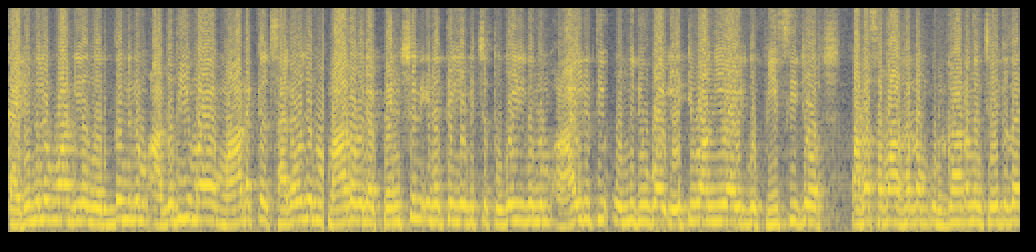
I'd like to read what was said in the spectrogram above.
കരിനിലം വാർഡിലെ നിർധനനും അഗതിയുമായ മാടക്കൽ സരോജൻ മാധവന് പെൻഷൻ ഇനത്തിൽ ലഭിച്ച തുകയിൽ നിന്നും ആയിരത്തി ഒന്ന് രൂപ ഏറ്റുവാങ്ങിയായിരുന്നു പി സി ജോർജ് പണസമാഹരണം ഉദ്ഘാടനം ചെയ്തത്.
